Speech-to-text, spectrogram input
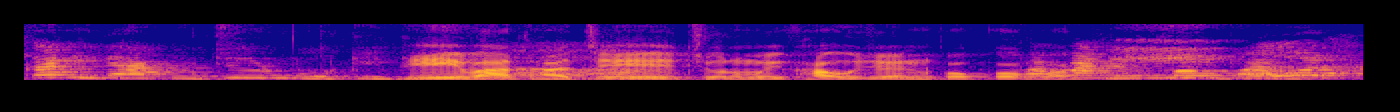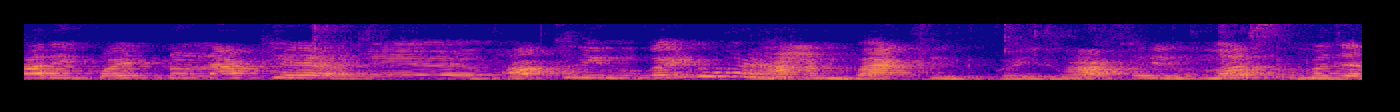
કરી નાખું ચૂરમું કીધું. એ વાત સાચી ચૂરમું ખાવું જોઈએ ને કોક કોક વાર હારી પૈટનો નાખે અને ભાખરીનું કર્યું હે ને? અને ભાખરી કહી દઉં. ભાખરીનું મસ્ત મજા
